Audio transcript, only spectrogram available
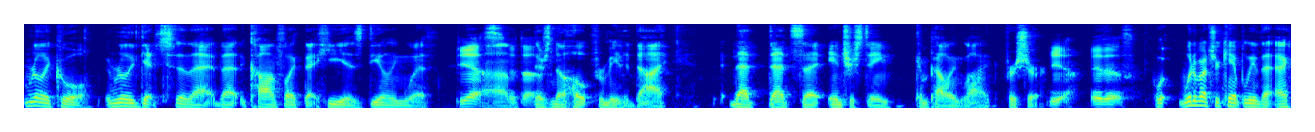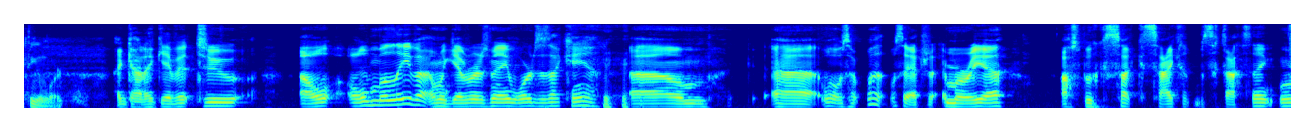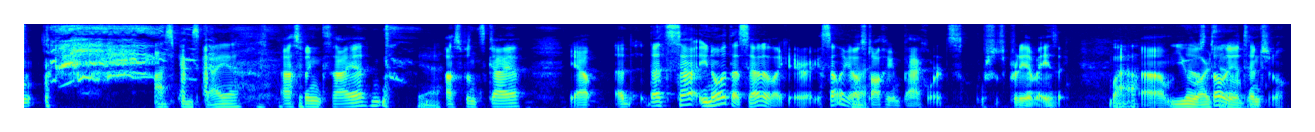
really cool. It really gets to that that conflict that he is dealing with. Yes, Um, it does. there's no hope for me to die. That that's an interesting, compelling line for sure. yeah, it is. What, what about your can't believe that acting award? I gotta give it to old, old Maliva. I'm gonna give her as many awards as I can. um, uh, what was her, what what's the actress? Maria. Aspenskaya. Ospinskaya. yeah. Ospinskaya. Yeah, that sound. You know what that sounded like, Eric? It sounded like I was talking backwards, which was pretty amazing. Wow. Um, you it was are totally talented. intentional.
